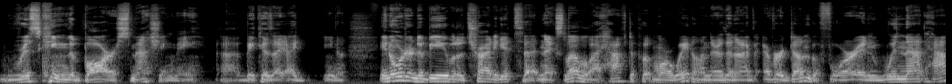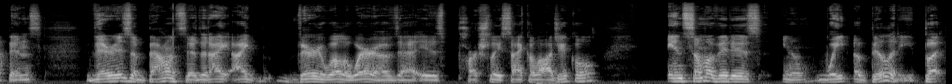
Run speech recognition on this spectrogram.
risking the bar smashing me uh, because I, I, you know, in order to be able to try to get to that next level, I have to put more weight on there than I've ever done before. And when that happens, there is a balance there that I, I'm very well aware of that is partially psychological. And some of it is, you know, weight ability. But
